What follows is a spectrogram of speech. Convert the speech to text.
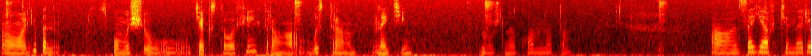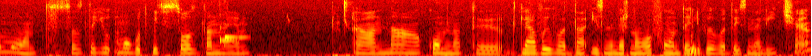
Э, либо с помощью текстового фильтра быстро найти нужную комнату. Э, заявки на ремонт создают, могут быть созданы а, на комнаты для вывода из номерного фонда или вывода из наличия.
